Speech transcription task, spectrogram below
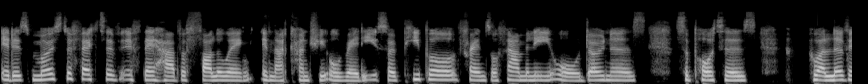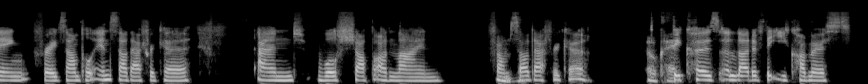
it is most effective if they have a following in that country already. So people, friends or family or donors, supporters who are living, for example, in South Africa and will shop online from mm-hmm. South Africa. Okay. Because a lot of the e-commerce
